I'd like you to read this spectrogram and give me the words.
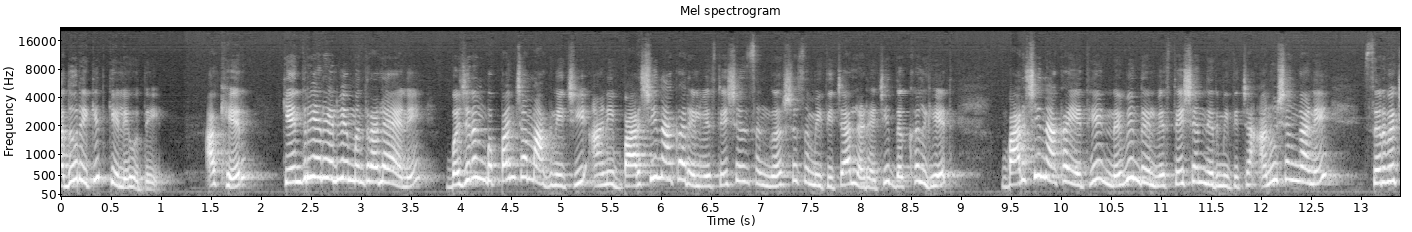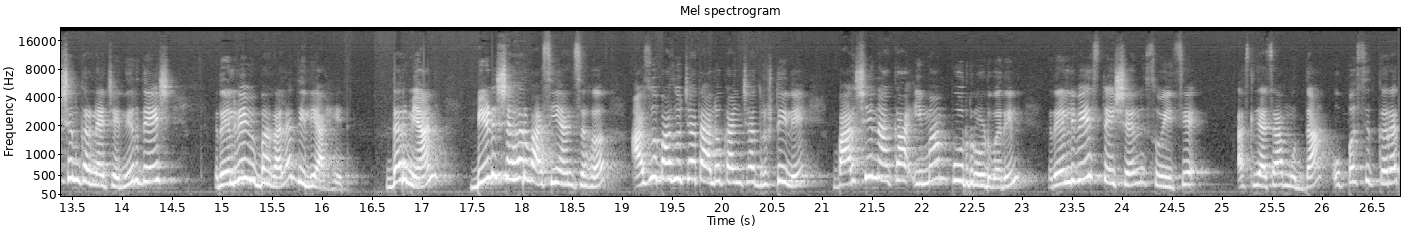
अधोरेखित केले होते. अखेर केंद्रीय रेल्वे मंत्रालयाने बजरंग बप्पांच्या मागणीची आणि बार्शी नाका रेल्वे स्टेशन संघर्ष समितीच्या लढ्याची दखल घेत बार्शी नाका येथे नवीन रेल्वे स्टेशन निर्मितीच्या अनुषंगाने सर्वेक्षण करण्याचे निर्देश रेल्वे विभागाला दिले आहेत. दरम्यान बीड शहरवासियांसह आजूबाजूच्या तालुक्यांच्या दृष्टीने बार्शी नाका इमामपूर रोडवरील रेल्वे स्टेशन सोयीचे असल्याचा मुद्दा उपस्थित करत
